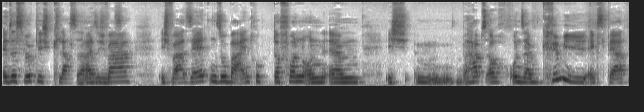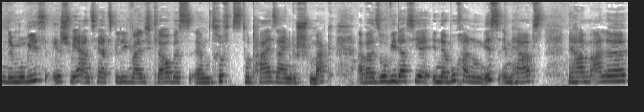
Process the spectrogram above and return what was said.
Es ist wirklich klasse. Also ich war, ich war selten so beeindruckt davon und ähm, ich ähm, habe es auch unserem Krimi-Experten, dem Maurice, schwer ans Herz gelegt, weil ich glaube, es ähm, trifft total seinen Geschmack. Aber so wie das hier in der Buchhandlung ist im Herbst, wir haben alle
